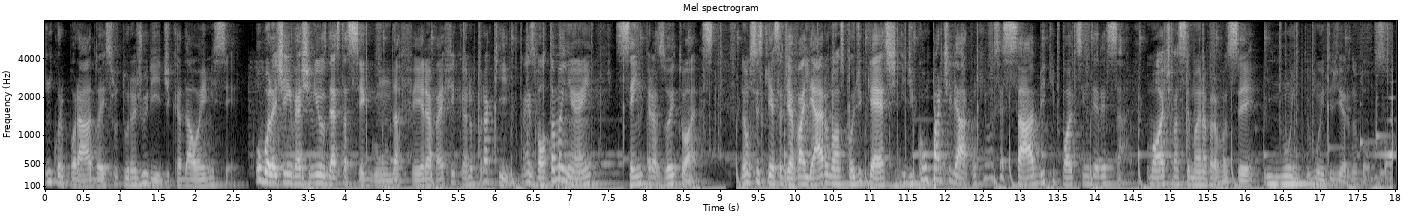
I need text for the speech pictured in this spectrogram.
incorporado à estrutura jurídica da OMC. O Boletim Invest News desta segunda-feira vai ficando por aqui, mas volta amanhã, hein? Sempre às 8 horas. Não se esqueça de avaliar o nosso podcast e de compartilhar com quem você sabe que pode se interessar. Uma ótima semana para você e muito, muito dinheiro no bolso.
